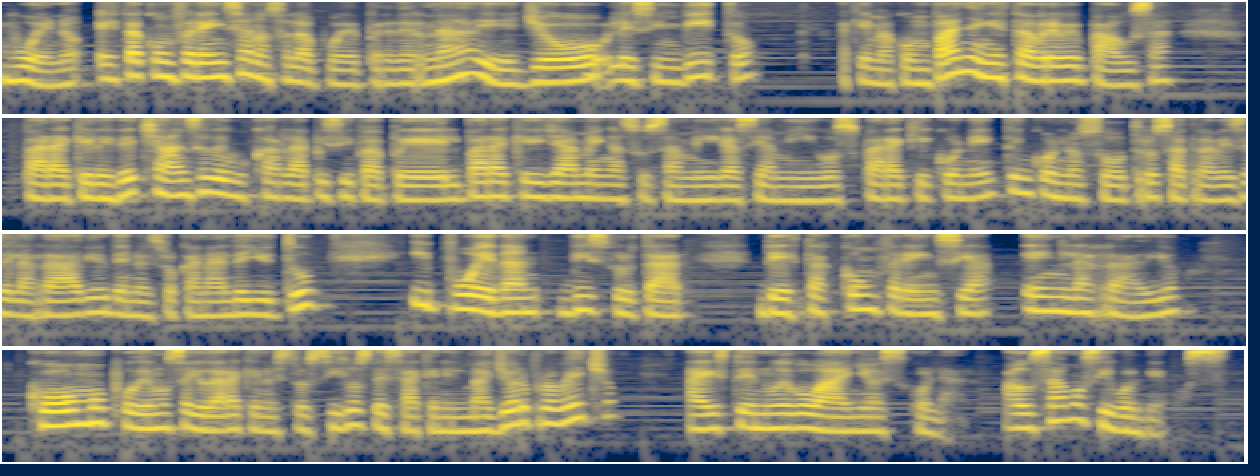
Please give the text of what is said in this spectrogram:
Bueno, esta conferencia no se la puede perder nadie. Yo les invito a que me acompañen en esta breve pausa para que les dé chance de buscar lápiz y papel, para que llamen a sus amigas y amigos, para que conecten con nosotros a través de la radio y de nuestro canal de YouTube y puedan disfrutar de esta conferencia en la radio, cómo podemos ayudar a que nuestros hijos le saquen el mayor provecho a este nuevo año escolar. Pausamos y volvemos.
